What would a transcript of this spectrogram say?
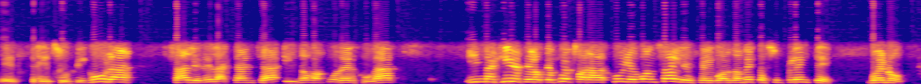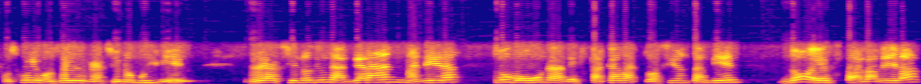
este, su figura, sale de la cancha y no va a poder jugar. Imagínate lo que fue para Julio González, el guardameta suplente. Bueno, pues Julio González reaccionó muy bien, reaccionó de una gran manera, tuvo una destacada actuación también. No es Talavera,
